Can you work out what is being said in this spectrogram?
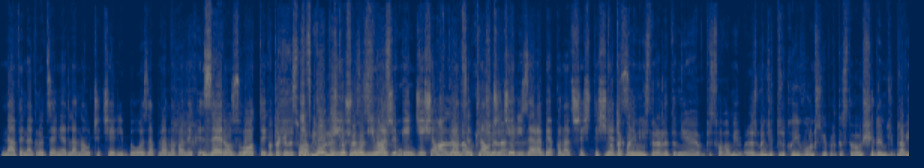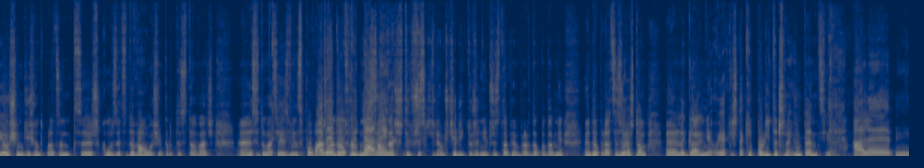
na wynagrodzenia dla nauczycieli było zaplanowanych 0 zł. No tak, ale I wtedy już mówiła, że związku, 50% ale nauczyciele- nauczycieli zarabia ponad 6 tysięcy. No tak, pani minister, ale to nie Sławomir Bresz będzie tylko i wyłącznie protestował. 70, prawie 80% szkół zdecydowało się protestować. E, sytuacja jest więc poważna. No, trudno danych- sądzać tych wszystkich nauczycieli, którzy nie przystąpią prawdopodobnie e, do pracy, zresztą e, legalnie, o jakieś takie polityczne intencje. Ale mm,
